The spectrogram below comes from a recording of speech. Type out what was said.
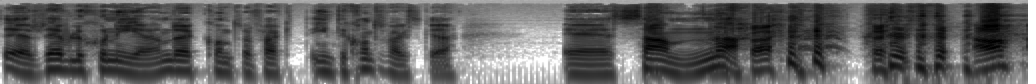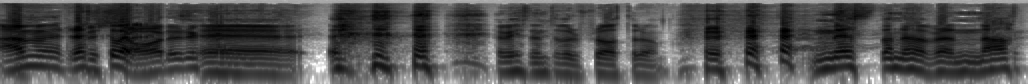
säga revolutionerande kontrafakt, inte kontrafaktiska, eh, sanna. Ja, ja, men rätt rätt. du själv? Eh, jag vet inte vad du pratar om. Nästan över en natt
